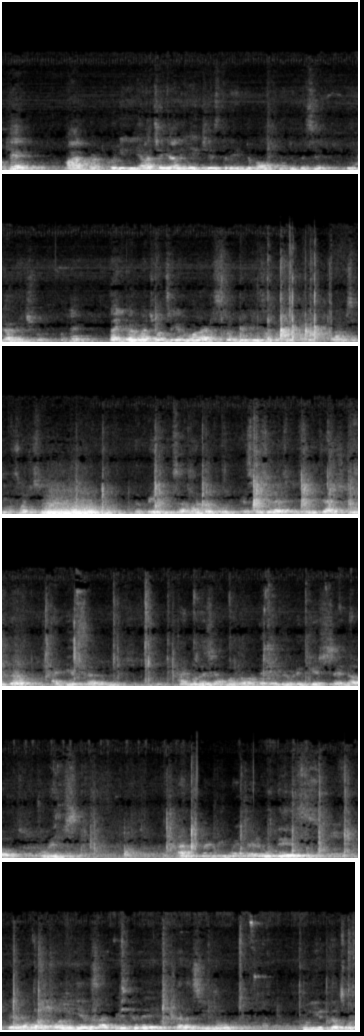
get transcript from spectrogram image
ఓకే? వారిని పట్టుకుని ఎలా చేయాలి ఏం చేస్తారు ఏంటి బాగుంటుందని చెప్పేసి ఇంకా నేర్చుకోండి okay thank you very much once again వాలర్స్ for giving support Can't speak much. The paintings are wonderful, especially especially thanks to the IPS sir and the Shamala and the everybody guests and our students. I'm reminding my childhood days. When I was 12 years, I painted a currency note to lead the poor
